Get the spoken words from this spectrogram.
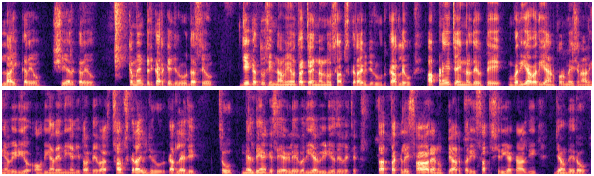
ਲਾਈਕ ਕਰਿਓ ਸ਼ੇਅਰ ਕਰਿਓ ਕਮੈਂਟ ਕਰਕੇ ਜ਼ਰੂਰ ਦੱਸਿਓ। ਜੇਕਰ ਤੁਸੀਂ ਨਵੇਂ ਹੋ ਤਾਂ ਚੈਨਲ ਨੂੰ ਸਬਸਕ੍ਰਾਈਬ ਜ਼ਰੂਰ ਕਰ ਲਿਓ। ਆਪਣੇ ਚੈਨਲ ਦੇ ਉੱਤੇ ਵਧੀਆ ਵਧੀਆ ਇਨਫੋਰਮੇਸ਼ਨ ਵਾਲੀਆਂ ਵੀਡੀਓ ਆਉਂਦੀਆਂ ਰਹਿੰਦੀਆਂ ਜੀ ਤੁਹਾਡੇ ਵਾਸਤੇ ਸਬਸਕ੍ਰਾਈਬ ਜ਼ਰੂਰ ਕਰ ਲਿਆ ਜੀ। ਸੋ ਮਿਲਦੇ ਹਾਂ ਕਿਸੇ ਅਗਲੇ ਵਧੀਆ ਵੀਡੀਓ ਦੇ ਵਿੱਚ। ਤਦ ਤੱਕ ਲਈ ਸਾਰਿਆਂ ਨੂੰ ਪਿਆਰ ਭਰੀ ਸਤਿ ਸ਼੍ਰੀ ਅਕਾਲ ਜੀ। ਜਿਉਂਦੇ ਰਹੋ,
